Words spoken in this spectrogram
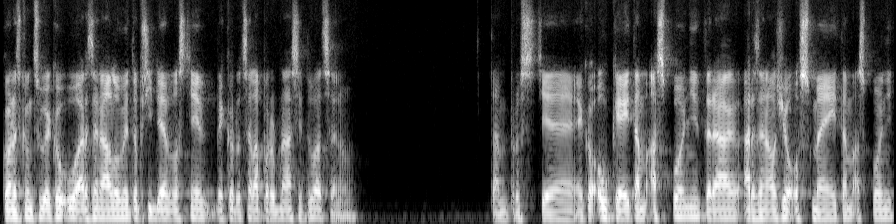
Konec konců, jako u Arsenálu mi to přijde vlastně jako docela podobná situace, no. Tam prostě, jako OK, tam aspoň, teda Arsenal, že osmej, tam aspoň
